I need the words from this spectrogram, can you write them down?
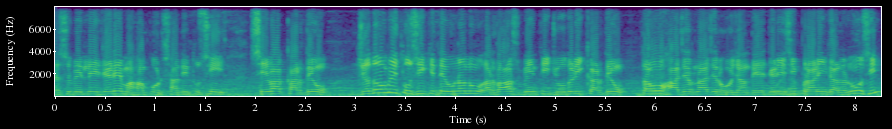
ਇਸ ਵੇਲੇ ਜਿਹੜੇ ਮਹਾਪੁਰਸ਼ਾਂ ਦੀ ਤੁਸੀਂ ਸੇਵਾ ਕਰਦੇ ਹੋ ਜਦੋਂ ਵੀ ਤੁਸੀਂ ਕਿਤੇ ਉਹਨਾਂ ਨੂੰ ਅਰਦਾਸ ਬੇਨਤੀ ਜੋਦੜੀ ਕਰਦੇ ਹੋ ਤਾਂ ਉਹ ਹਾਜ਼ਰ ਨਾਜ਼ਰ ਹੋ ਜਾਂਦੇ ਆ ਜਿਹੜੀ ਅਸੀਂ ਪੁਰਾਣੀ ਗੱਲ ਨੂੰ ਅਸੀਂ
